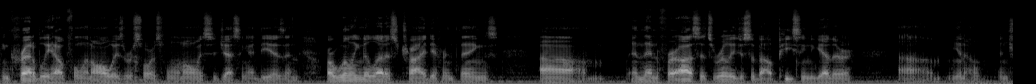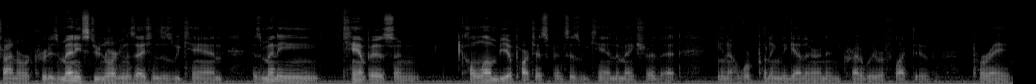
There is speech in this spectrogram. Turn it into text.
incredibly helpful and always resourceful and always suggesting ideas and are willing to let us try different things. Um, and then for us, it's really just about piecing together um, you know, and trying to recruit as many student organizations as we can, as many campus and Columbia participants as we can to make sure that, you know, we're putting together an incredibly reflective parade.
